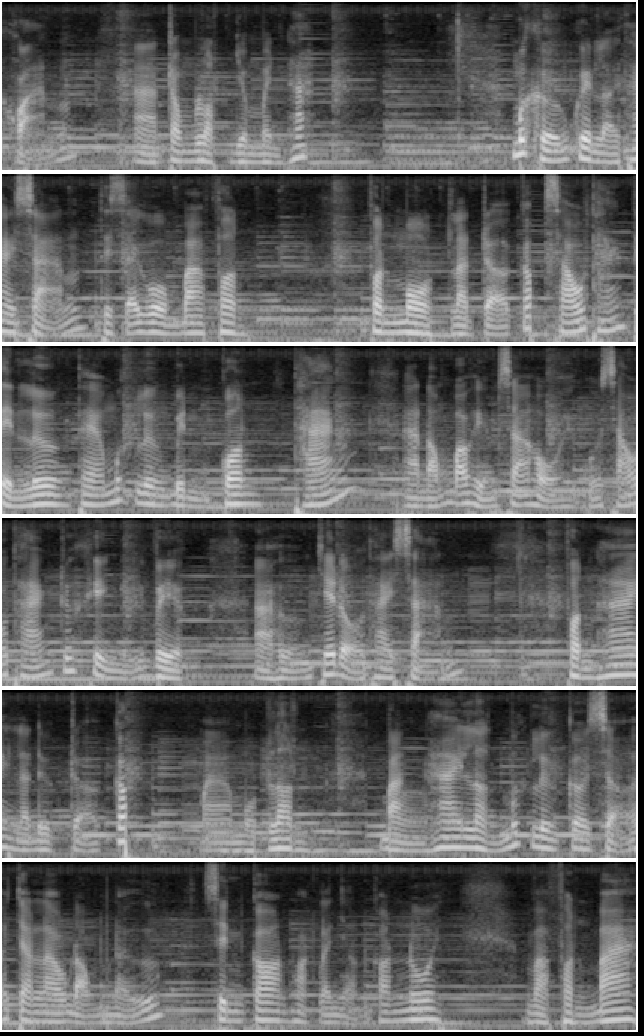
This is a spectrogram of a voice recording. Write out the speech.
khoản à, trong luật giùm mình ha. Mức hưởng quyền lợi thai sản thì sẽ gồm 3 phần. Phần 1 là trợ cấp 6 tháng tiền lương theo mức lương bình quân tháng à, đóng bảo hiểm xã hội của 6 tháng trước khi nghỉ việc à, hưởng chế độ thai sản. Phần 2 là được trợ cấp mà một lần bằng hai lần mức lương cơ sở cho lao động nữ sinh con hoặc là nhận con nuôi. Và phần 3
